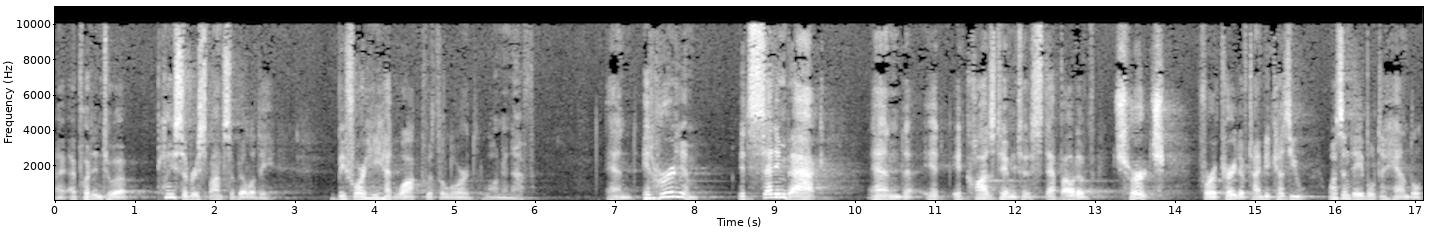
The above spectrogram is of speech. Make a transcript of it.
I, I put into a place of responsibility before he had walked with the Lord long enough. And it hurt him. It set him back. And it, it caused him to step out of church for a period of time because he wasn't able to handle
